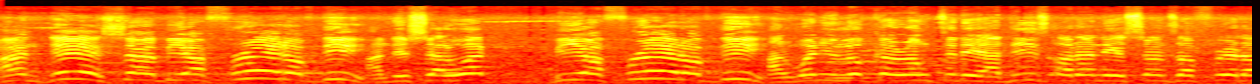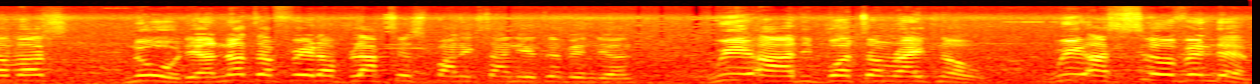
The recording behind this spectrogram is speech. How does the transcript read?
And they shall be afraid of thee. And they shall what? Be afraid of thee. And when you look around today, are these other nations afraid of us? No, they are not afraid of blacks, Hispanics, and Native Indians. We are the bottom right now. We are serving them.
